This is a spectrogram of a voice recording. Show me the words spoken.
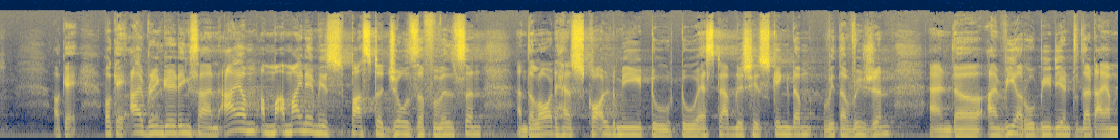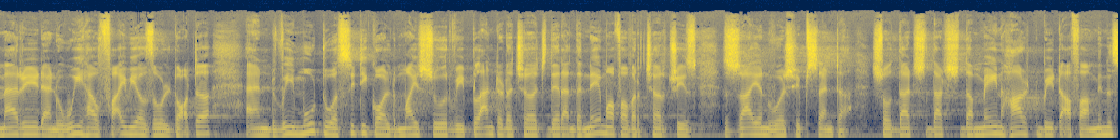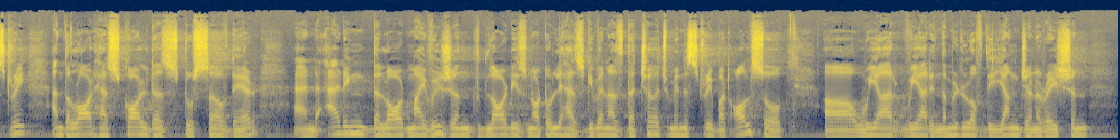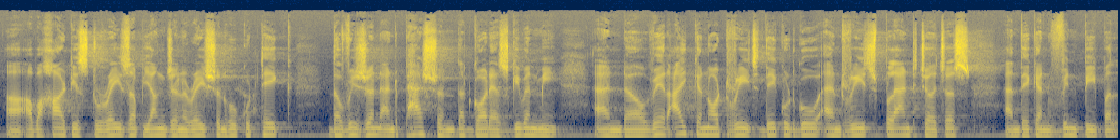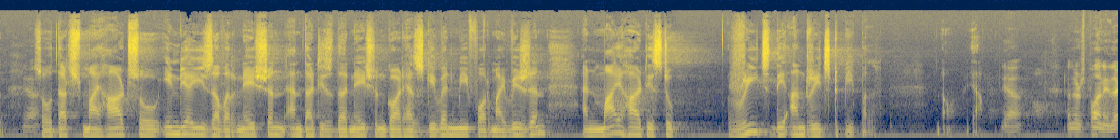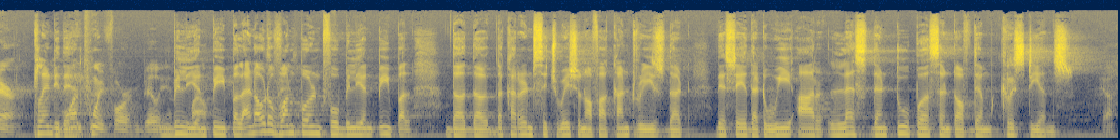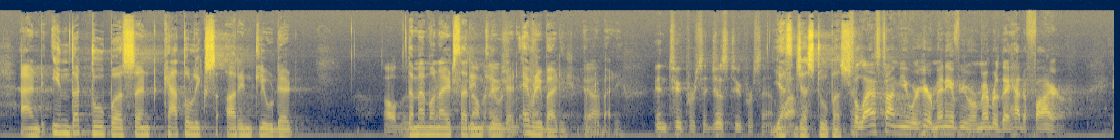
Okay, okay. I bring greetings, and I am. My name is Pastor Joseph Wilson, and the Lord has called me to to establish His kingdom with a vision, and, uh, and we are obedient to that. I am married, and we have five years old daughter, and we moved to a city called Mysore. We planted a church there, and the name of our church is Zion Worship Center. So that's that's the main heartbeat of our ministry, and the Lord has called us to serve there. And adding the Lord, my vision, the Lord is not only has given us the church ministry, but also uh, we are we are in the middle of the young generation. Uh, our heart is to raise up young generation who could take the vision and passion that God has given me and uh, where I cannot reach, they could go and reach plant churches and they can win people. Yeah. So that's my heart. So India is our nation, and that is the nation God has given me for my vision. And my heart is to reach the unreached people. No, yeah. Yeah, and there's plenty there. Plenty there. 1.4 billion. billion Wow. people and out of 1.4 billion people the, the, the current situation of our country is that they say that we are less than 2% of them christians and in that 2% catholics are included all the mennonites are included everybody Yeah. everybody In 2%, just 2%. yes Wow. just 2% So last time you were here, many of you remember they had a fire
